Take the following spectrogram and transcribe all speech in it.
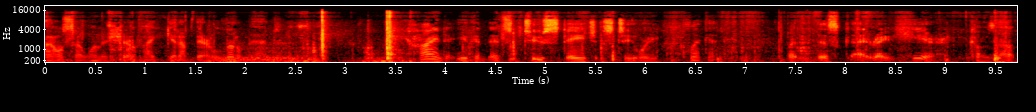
I also want to show if I get up there a little bit behind it, you can, it's two stages too where you can click it. But this guy right here comes up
